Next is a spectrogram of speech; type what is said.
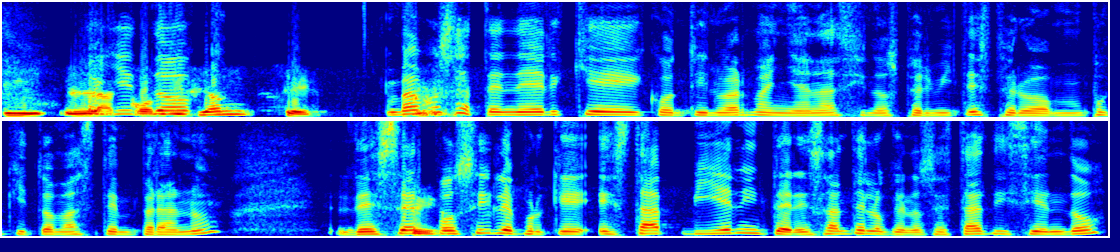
y la condición, sí. Vamos a tener que continuar mañana, si nos permites, pero un poquito más temprano, de ser posible, porque está bien interesante lo que nos estás diciendo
